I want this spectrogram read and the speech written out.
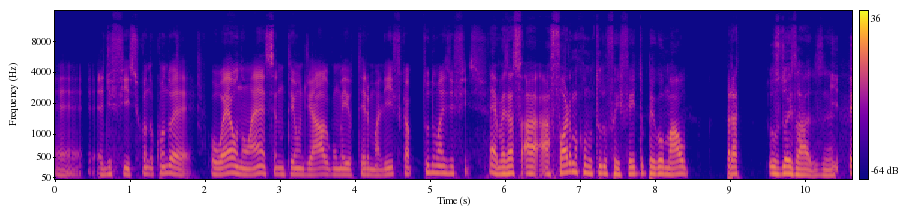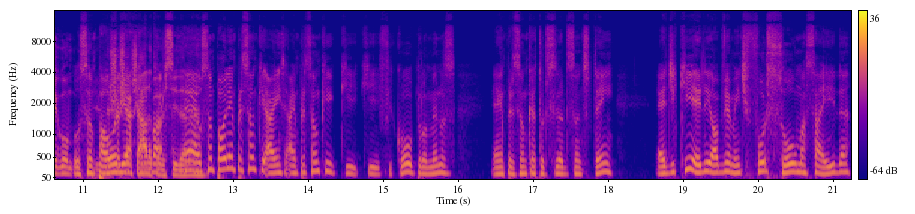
é, é difícil. Quando, quando é ou é ou não é, você não tem um diálogo, um meio termo ali, fica tudo mais difícil. É, mas a, a, a forma como tudo foi feito pegou mal pra os dois lados, né? E pegou. O São Paulo acaba. a torcida, é, né? o São Paulo a impressão que a, a impressão que, que, que ficou, pelo menos a impressão que a torcida do Santos tem, é de que ele obviamente forçou uma saída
